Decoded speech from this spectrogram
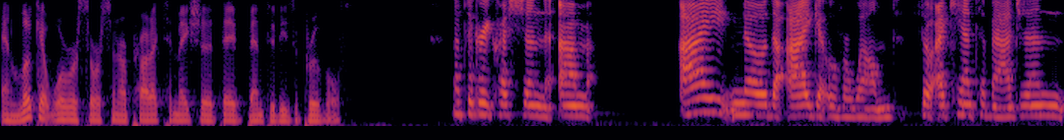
and look at where we're sourcing our product to make sure that they've been through these approvals? That's a great question. Um, I know that I get overwhelmed, so I can't imagine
